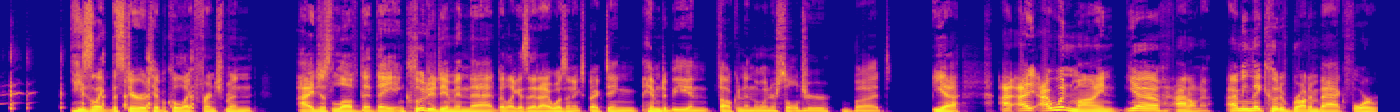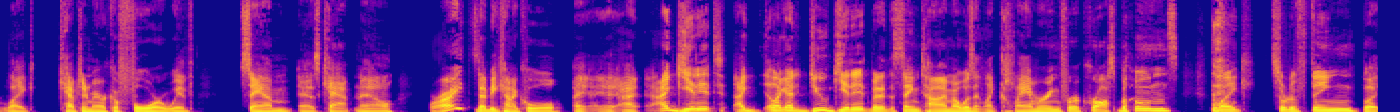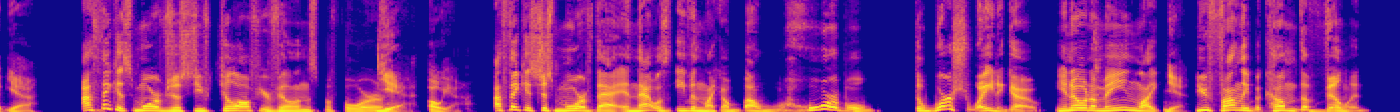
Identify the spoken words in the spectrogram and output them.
he's like the stereotypical like Frenchman. I just love that they included him in that, but like I said, I wasn't expecting him to be in Falcon and the Winter Soldier. But yeah, I, I, I wouldn't mind. Yeah, I don't know. I mean, they could have brought him back for like Captain America four with Sam as Cap now. Right? That'd be kind of cool. I, I I I get it. I like I do get it, but at the same time, I wasn't like clamoring for a crossbones like sort of thing. But yeah, I think it's more of just you kill off your villains before. yeah, oh yeah, I think it's just more of that. And that was even like a, a horrible, the worst way to go. You know what I mean? Like, Yeah. you finally become the villain.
